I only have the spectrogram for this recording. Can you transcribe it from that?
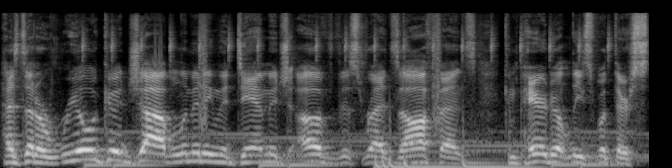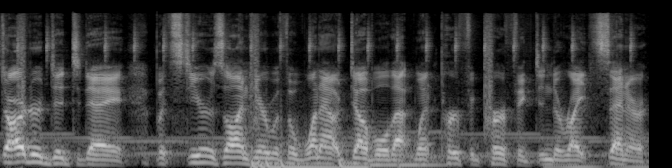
has done a real good job limiting the damage of this Reds offense compared to at least what their starter did today. But Steer is on here with a one out double that went perfect perfect into right center.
